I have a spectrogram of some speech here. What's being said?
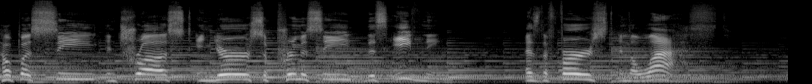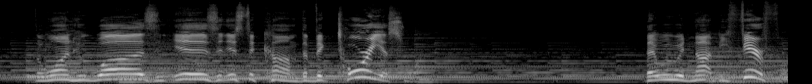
Help us see and trust in your supremacy this evening as the first and the last, the one who was and is and is to come, the victorious one. That we would not be fearful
